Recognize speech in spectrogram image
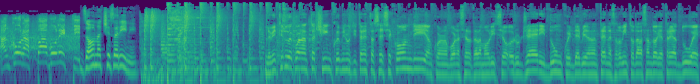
ancora Pavoletti. Zona Cesarini. Le 22.45 minuti 36 secondi, ancora una buona serata da Maurizio Ruggeri, dunque il derby dell'antenna è stato vinto dalla Sandoria 3-2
